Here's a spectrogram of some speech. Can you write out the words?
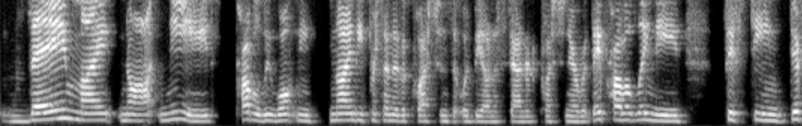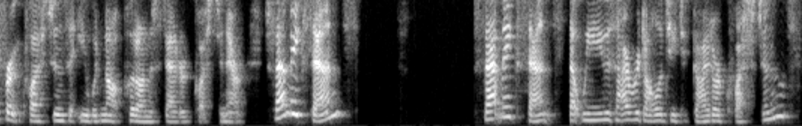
they might not need, probably won't need 90% of the questions that would be on a standard questionnaire, but they probably need 15 different questions that you would not put on a standard questionnaire. Does that make sense? Does that make sense that we use iridology to guide our questions?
